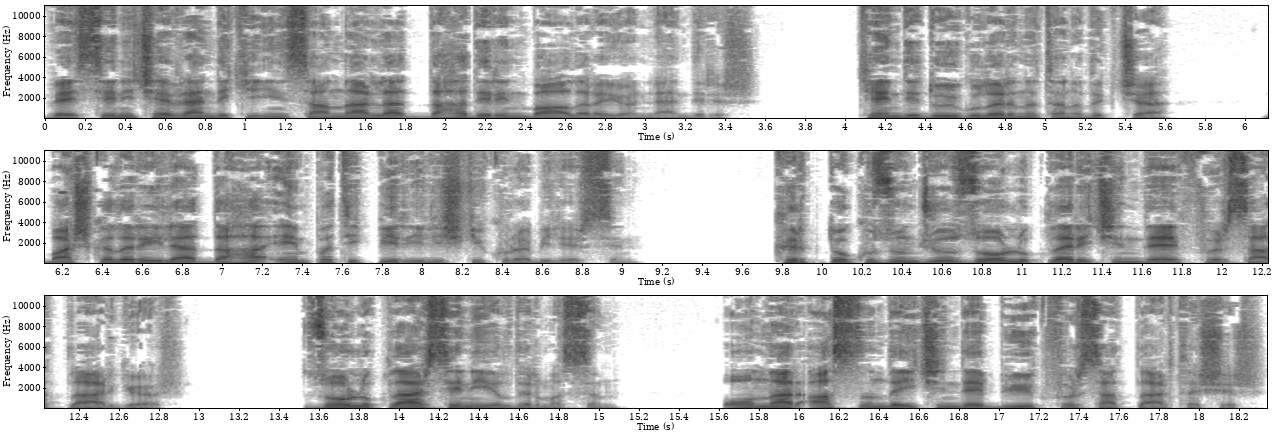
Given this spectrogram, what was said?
ve seni çevrendeki insanlarla daha derin bağlara yönlendirir. Kendi duygularını tanıdıkça, başkalarıyla daha empatik bir ilişki kurabilirsin. 49. Zorluklar içinde fırsatlar gör. Zorluklar seni yıldırmasın. Onlar aslında içinde büyük fırsatlar taşır.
